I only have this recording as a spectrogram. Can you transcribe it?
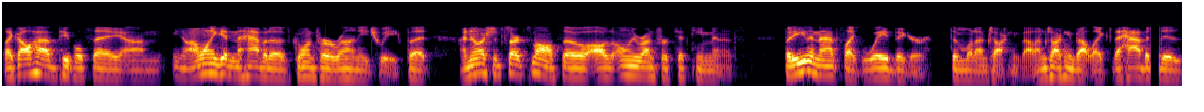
Like I'll have people say, um, you know, I want to get in the habit of going for a run each week, but I know I should start small, so I'll only run for 15 minutes. But even that's like way bigger than what I'm talking about. I'm talking about like the habit is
